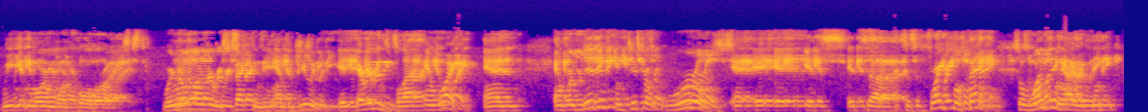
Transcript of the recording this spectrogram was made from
we get more and more polarized. We're no longer respecting the ambiguity. It, everything's black and white. And and we're living in different worlds. It's it's a it's a frightful thing. So one thing I would think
